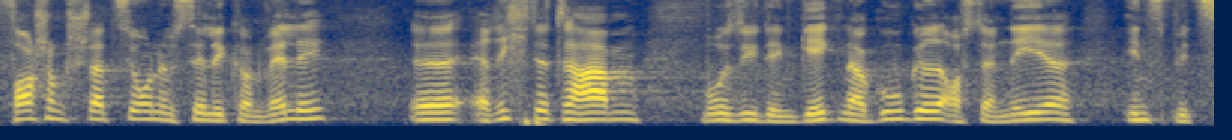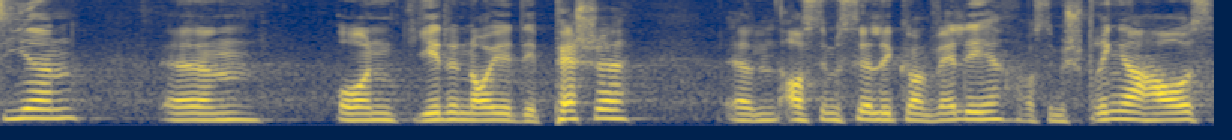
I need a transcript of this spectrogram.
Forschungsstation im Silicon Valley äh, errichtet haben, wo sie den Gegner Google aus der Nähe inspizieren ähm, und jede neue Depesche ähm, aus dem Silicon Valley, aus dem Springerhaus,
